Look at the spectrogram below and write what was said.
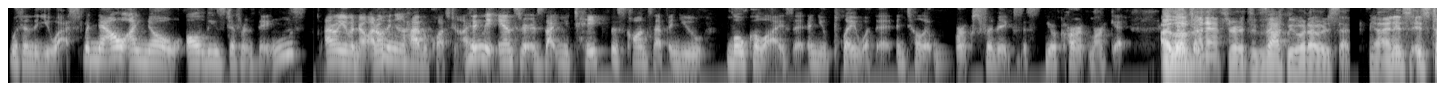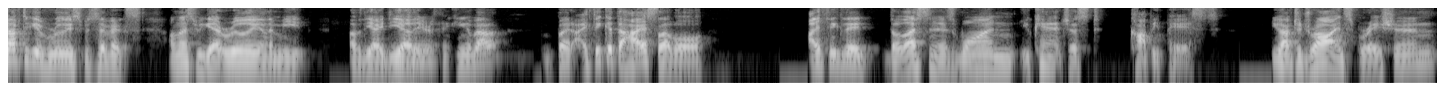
within the US. But now I know all these different things. I don't even know. I don't think I have a question. I think the answer is that you take this concept and you localize it and you play with it until it works for the exist your current market. I love just, that answer. It's exactly what I would have said. Yeah, and it's it's tough to give really specifics unless we get really in the meat of the idea mm-hmm. that you're thinking about. But I think at the highest level, I think that the lesson is one, you can't just copy paste. You have to draw inspiration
